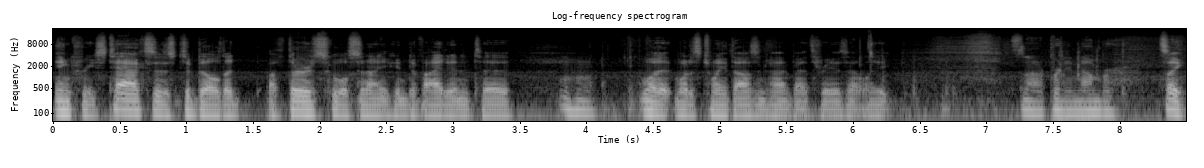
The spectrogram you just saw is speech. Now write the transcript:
increase taxes to build a, a third school so now you can divide it into mm-hmm. what what is 20,000 divided by 3 is that like it's not a pretty number. it's like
